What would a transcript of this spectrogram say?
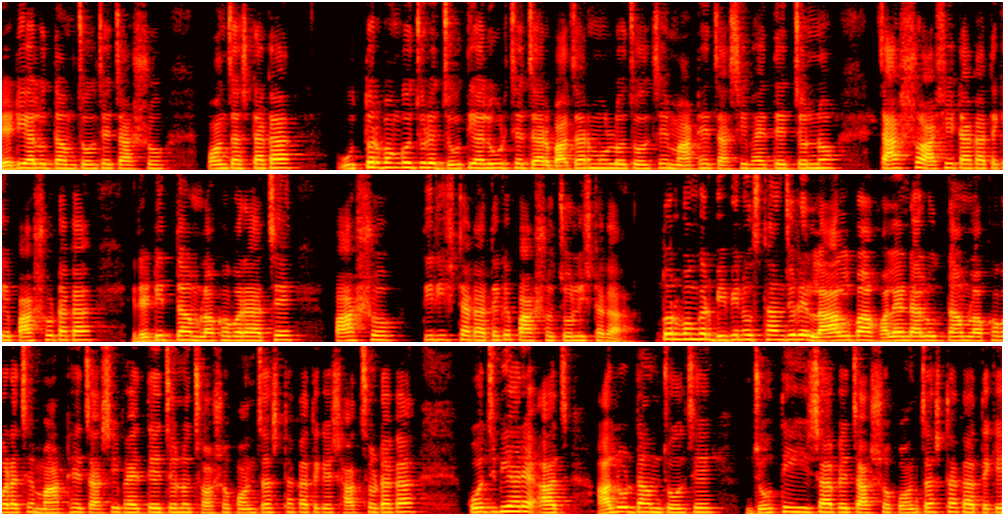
রেডি আলুর দাম চলছে চারশো পঞ্চাশ টাকা। উত্তরবঙ্গ জুড়ে জ্যোতি আলু উঠছে, যার বাজার মূল্য চলছে মাঠে চাষি ভাইদের জন্য চারশো আশি টাকা থেকে পাঁচশো টাকা। রেডির দাম লক্ষ্য করা আছে পাঁচশো তিরিশ টাকা থেকে পাঁচশো চল্লিশ টাকা। উত্তরবঙ্গের বিভিন্ন স্থান জুড়ে লাল বা হল্যান্ড আলুর দাম লক্ষ্য করা আছে মাঠে চাষি ভাইদের জন্য ছশো পঞ্চাশ টাকা থেকে সাতশো টাকা। কোচবিহারে আজ আলুর দাম চলছে জ্যোতি হিসাবে চারশো পঞ্চাশ টাকা থেকে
